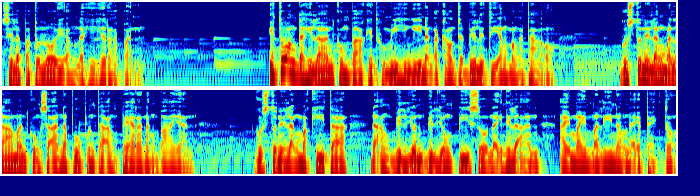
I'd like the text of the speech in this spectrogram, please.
sila patuloy ang nahihirapan. Ito ang dahilan kung bakit humihingi ng accountability ang mga tao. Gusto nilang malaman kung saan napupunta ang pera ng bayan. Gusto nilang makita na ang bilyon-bilyong piso na inilaan ay may malinaw na epekto.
